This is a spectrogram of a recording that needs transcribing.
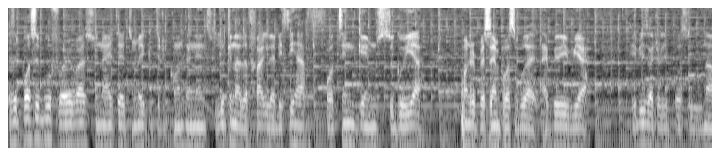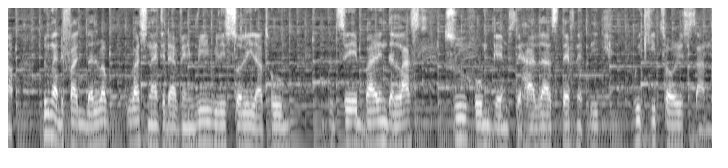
is it possible for Rivers United to make it to the continent looking at the fact that they still have 14 games to go? Yeah, 100% possible. I, I believe, yeah, it is actually possible. Now, looking at the fact that Rivers United have been really, really solid at home, I would say, barring the last two home games they had, that's definitely Wikki Tourists and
